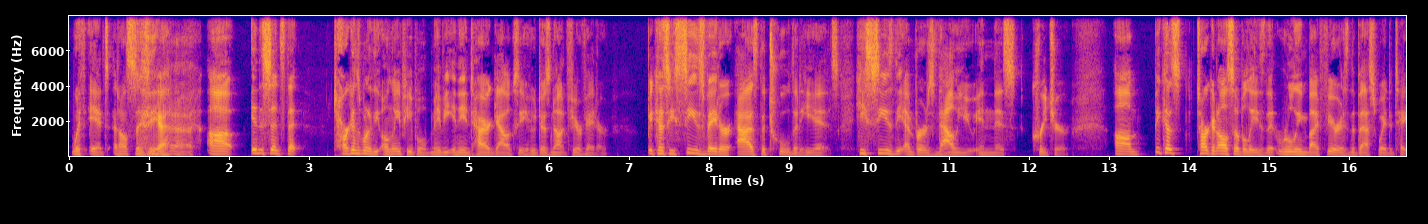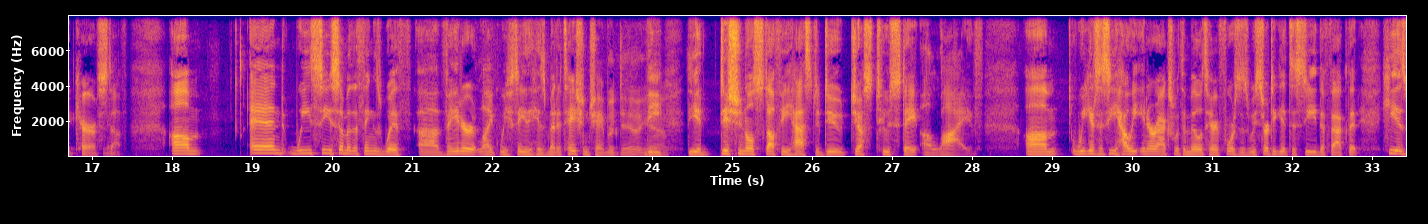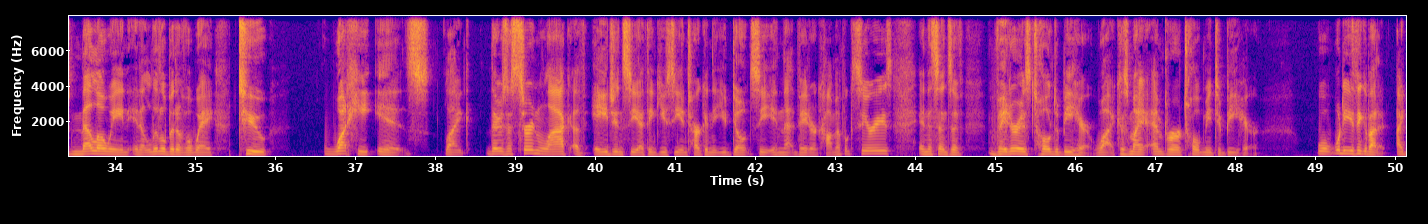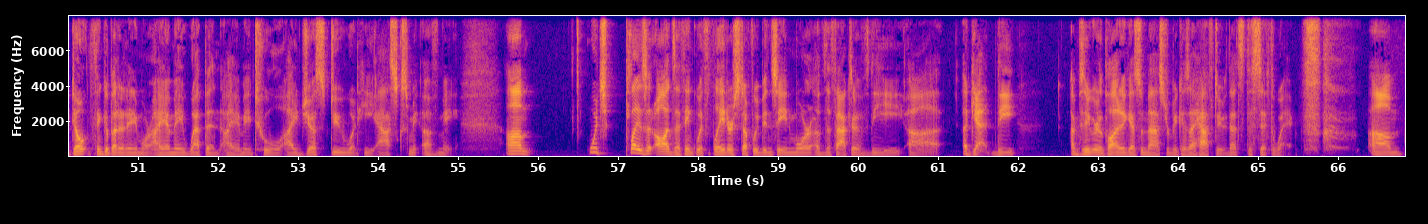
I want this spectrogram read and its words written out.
with it, and I'll say, yeah, uh, in the sense that Tarkin's one of the only people, maybe in the entire galaxy, who does not fear Vader. Because he sees Vader as the tool that he is. He sees the Emperor's value in this creature. Um, because Tarkin also believes that ruling by fear is the best way to take care of stuff. Um, and we see some of the things with uh, Vader, like we see his meditation chamber. We do, The the additional stuff he has to do just to stay alive. Um, we get to see how he interacts with the military forces. We start to get to see the fact that he is mellowing in a little bit of a way to what he is. Like there's a certain lack of agency I think you see in Tarkin that you don't see in that Vader comic book series in the sense of Vader is told to be here. Why? Cuz my emperor told me to be here. Well, what do you think about it? I don't think about it anymore. I am a weapon. I am a tool. I just do what he asks me of me. Um which plays at odds I think with later stuff we've been seeing more of the fact of the uh again, the I'm secretly plotting against the master because I have to. That's the Sith way. um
